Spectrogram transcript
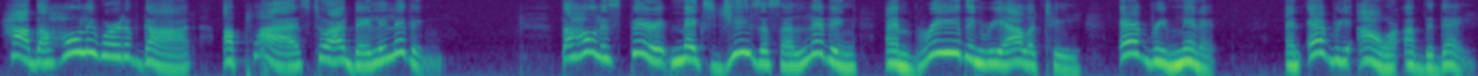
how the Holy Word of God applies to our daily living. The Holy Spirit makes Jesus a living and breathing reality every minute and every hour of the day.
